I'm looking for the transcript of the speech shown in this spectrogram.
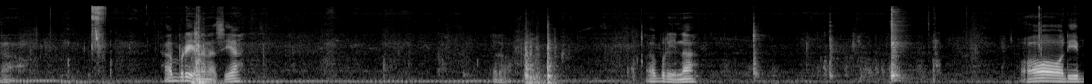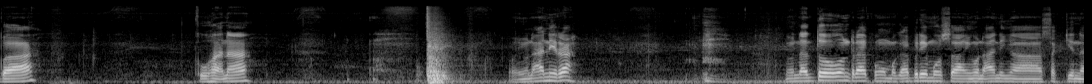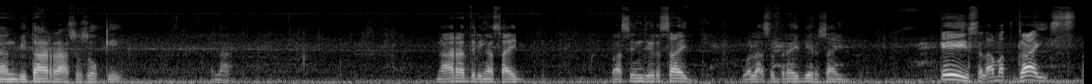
No. Abre na na siya. Pero, abre na. Oh, di ba? Kuha na. Oh, yung ani ra. Yung nandoon ra kung mag-abre mo sa ingon ani nga sakyanan Vitara Suzuki. Ana. Naara diri nga side. Passenger side, wala sa driver side. Okay, salamat guys.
